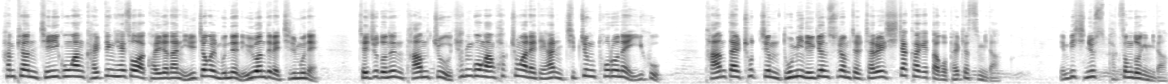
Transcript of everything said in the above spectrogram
한편 제2공항 갈등 해소와 관련한 일정을 묻는 의원들의 질문에 제주도는 다음 주 현공항 확충안에 대한 집중 토론회 이후 다음 달 초쯤 도민 의견 수렴 절차를 시작하겠다고 밝혔습니다. MBC 뉴스 박성동입니다.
